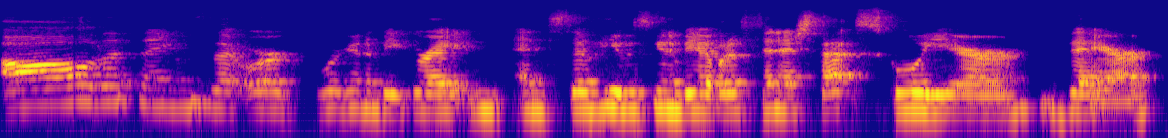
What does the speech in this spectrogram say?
all the things that were were going to be great and, and so he was going to be able to finish that school year there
